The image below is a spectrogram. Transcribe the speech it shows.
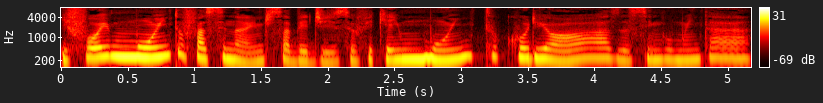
E foi muito fascinante saber disso. Eu fiquei muito curiosa, assim, com muita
